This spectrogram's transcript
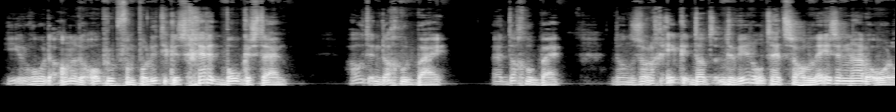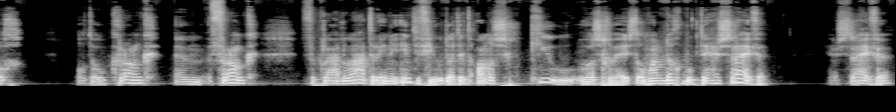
Hier hoorde Anne de oproep van politicus Gerrit Bolkestein. Houd een dagboek bij. Uh, dagboek bij. Dan zorg ik dat de wereld het zal lezen na de oorlog. Otto Krank, um, Frank verklaarde later in een interview dat dit Anne's cue was geweest om haar dagboek te herschrijven. Herschrijven?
